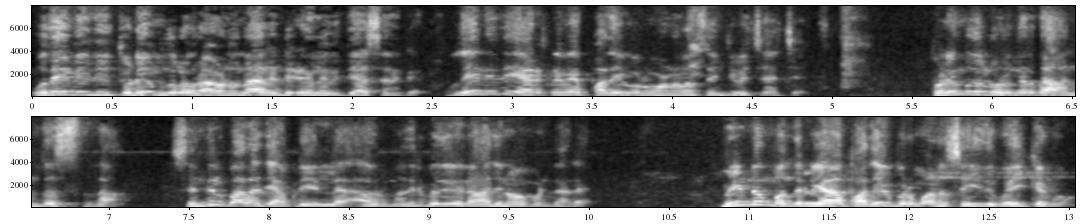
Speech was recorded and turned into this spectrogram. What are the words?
உதயநிதி துணை முதல்வர் ஆகணும்னா ரெண்டு கடையில் வித்தியாசம் இருக்கு. உதயநிதி ஏற்கனவே பதவி பிரமாணம் செஞ்சு வச்சாச்சு. துணை முதல்வருங்கிறது அந்தஸ்து தான் செந்தில் பாலாஜி அப்படி இல்லை. அவர் மந்திரி பதவி ராஜினாமா பண்ணிட்டாரு. மீண்டும் மந்திரியாக பதவி பிரமாணம் செய்து வைக்கணும்.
